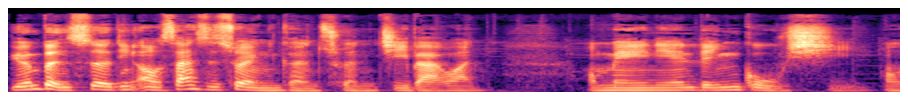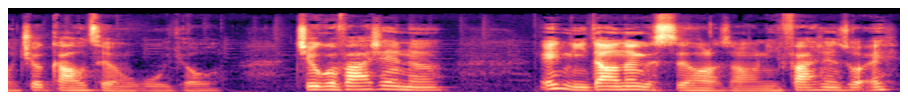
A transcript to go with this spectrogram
原本设定哦，三十岁你可能存几百万哦，每年领股息哦就高枕无忧，结果发现呢，哎，你到那个时候的时候，你发现说，哎。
